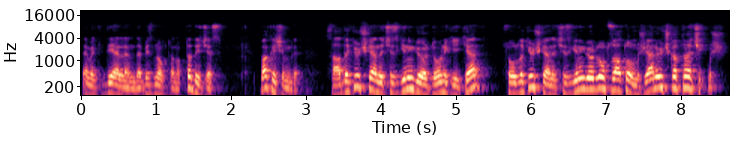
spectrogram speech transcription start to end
Demek ki diğerlerinde biz nokta nokta diyeceğiz. Bakın şimdi. Sağdaki üçgende çizginin gördüğü 12 iken soldaki üçgende çizginin gördüğü 36 olmuş. Yani 3 katına çıkmış.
